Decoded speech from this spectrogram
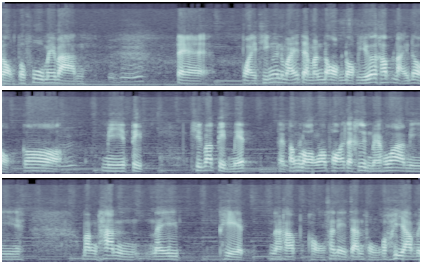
ดอกตัวผู้ไม่บาน อือฮึแต่ปล่อยทิ้งมันไว้แต่มันออกดอกเยอะครับ หลายดอกก็อือฮึมีติดคิดว่าติดเม็ด แต่ต้องลองว่าเพาะจะขึ้นไหมเพราะว่ามีบางท่านในเพจนะครับของเสน่ห์จันทร์ผมก็พยายามไป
